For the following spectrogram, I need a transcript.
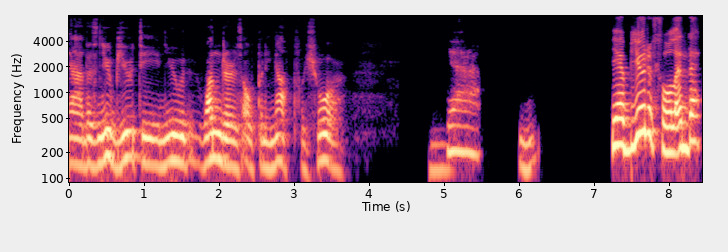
yeah there's new beauty new wonders opening up for sure. Yeah. Mhm. Yeah beautiful and that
